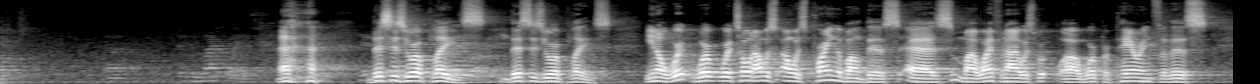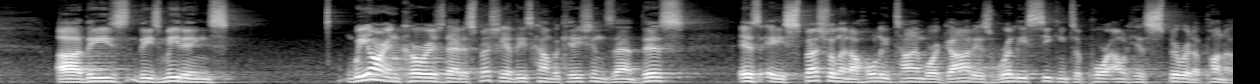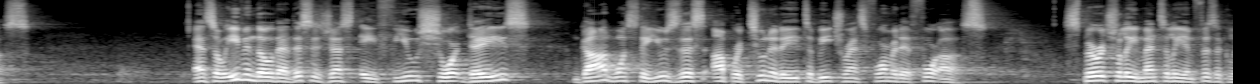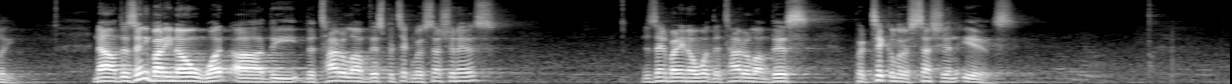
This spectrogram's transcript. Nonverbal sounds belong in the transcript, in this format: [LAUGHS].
[LAUGHS] this is your place. This is your place. You know, we're, we're, we're told, I was, I was praying about this as my wife and I was, uh, were preparing for this, uh, these, these meetings. We are encouraged that, especially at these convocations, that this is a special and a holy time where God is really seeking to pour out his spirit upon us. And so, even though that this is just a few short days, God wants to use this opportunity to be transformative for us, spiritually, mentally, and physically. Now, does anybody know what uh, the, the title of this particular session is? Does anybody know what the title of this particular session is?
